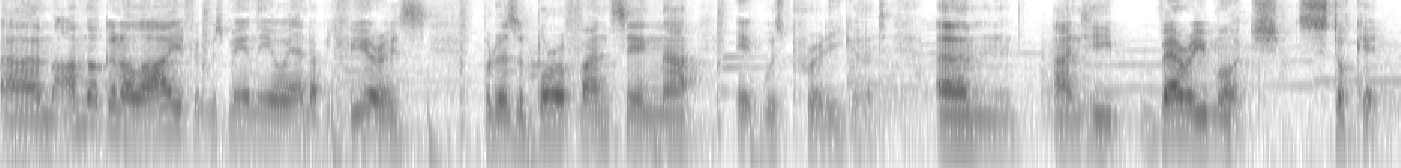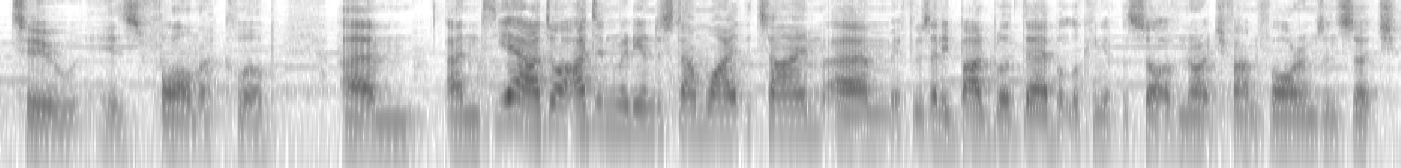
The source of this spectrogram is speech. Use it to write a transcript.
Um, I'm not gonna lie, if it was me in the away end, I'd be furious. But as a Boro fan, seeing that, it was pretty good. Um, and he very much stuck it to his former club. Um, and yeah, I don't, I didn't really understand why at the time, um, if there was any bad blood there. But looking at the sort of Norwich fan forums and such,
